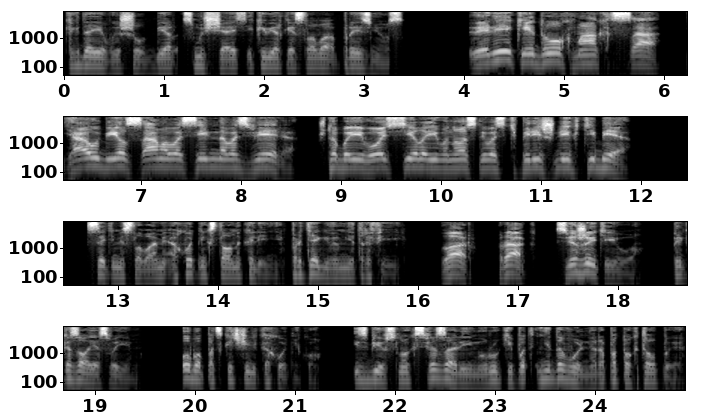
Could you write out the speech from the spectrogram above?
Когда я вышел, Бер, смущаясь и коверкая слова, произнес. «Великий дух Макса, я убил самого сильного зверя, чтобы его сила и выносливость перешли к тебе». С этими словами охотник стал на колени, протягивая мне трофей. «Лар, рак, свяжите его!» — приказал я своим. Оба подскочили к охотнику. Избив с ног, связали ему руки под недовольный ропоток толпы,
